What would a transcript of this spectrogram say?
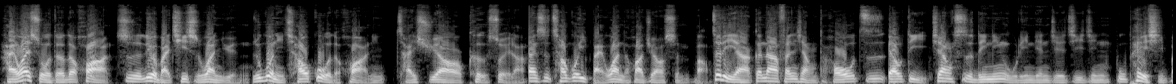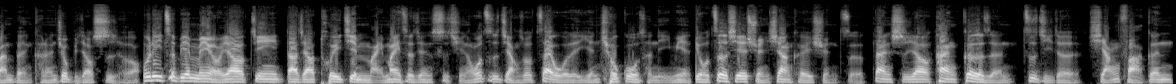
海外所得的话是六百七十万元，如果你超过的话，你才需要课税啦。但是超过一百万的话就要申报。这里啊，跟大家分享投资标的，像是零零五零连接基金不配息版本，可能就比较适合。威利这边没有要建议大家推荐买卖这件事情，我只是讲说，在我的研究过程里面有这些选项可以选择，但是要看个人自己的想法跟。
